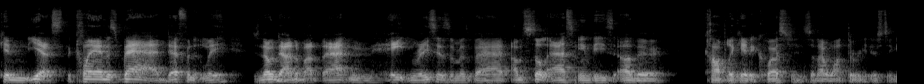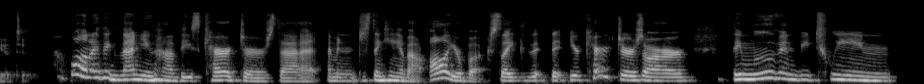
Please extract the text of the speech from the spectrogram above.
can, yes, the Klan is bad, definitely. There's no doubt about that. And hate and racism is bad. I'm still asking these other complicated questions that I want the readers to get to. Well, and I think then you have these characters that, I mean, just thinking about all your books, like that your characters are, they move in between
